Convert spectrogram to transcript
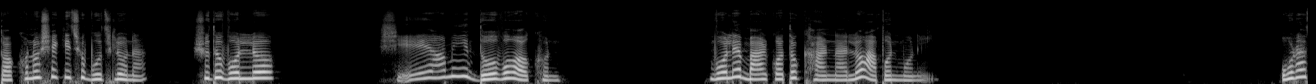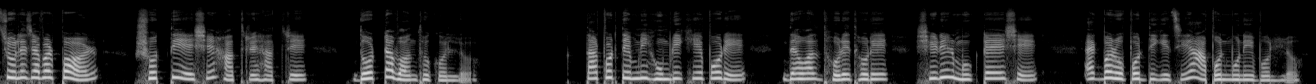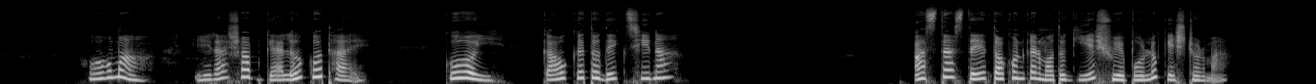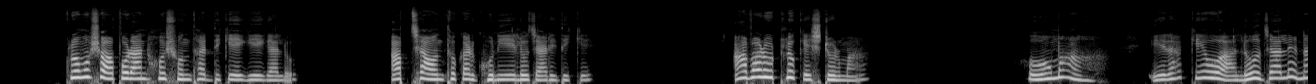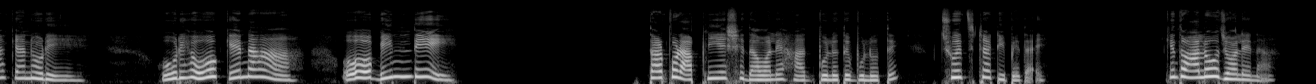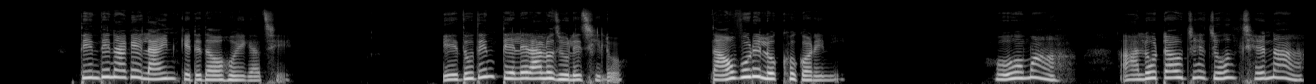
তখনও সে কিছু বুঝল না। শুধু বলল, সে আমি দেবো এখন। বলে বার কত ঘাড় নাড়ল আপন মনেই ওরা চলে যাবার পর সত্যি এসে হাতড়ে হাতড়ে দৌড়টা বন্ধ করল। তারপর তেমনি হুমড়ি খেয়ে পড়ে দেওয়াল ধরে ধরে সিঁড়ির মুখটা এসে একবার ওপর দিকে চেয়ে আপন মনেই বলল, ও মা, এরা সব গেল কোথায়? কই কাউকে তো দেখছি না। আস্তে আস্তে তখনকার মতো গিয়ে শুয়ে পড়ল কেষ্টর মা। ক্রমশ অপরাহ্ন সন্ধ্যার দিকে এগিয়ে গেল। আবছা অন্ধকার ঘনিয়ে এলো চারিদিকে। আবার উঠল কেষ্টর মা। ও মা, এরা কেউ আলো জ্বালে না কেন রে? ওরে ও কে না ও বিন্দি। তারপর আপনি এসে দেওয়ালে হাত বুলোতে বুলোতে সুইচটা টিপে দেয়। কিন্তু আলোও জ্বলে না। তিন দিন আগে লাইন কেটে দেওয়া হয়ে গেছে। এ দুদিন তেলের আলো জ্বলেছিল। তাও বুড়ি লক্ষ্য করেনি। ও মা, আলোটাও যে জ্বলছে না।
